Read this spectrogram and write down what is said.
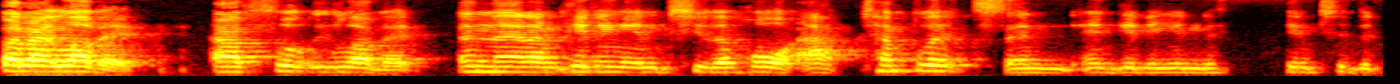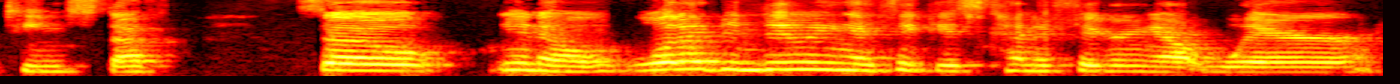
but I love it, absolutely love it. And then I'm getting into the whole app templates and, and getting into, into the team stuff. So, you know, what I've been doing, I think, is kind of figuring out where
